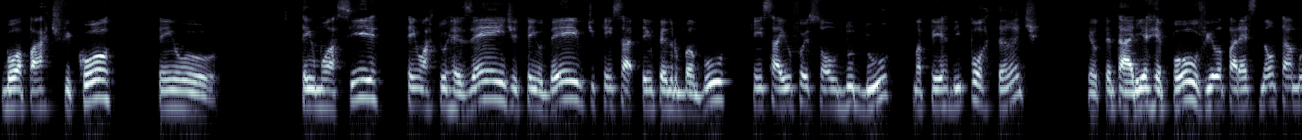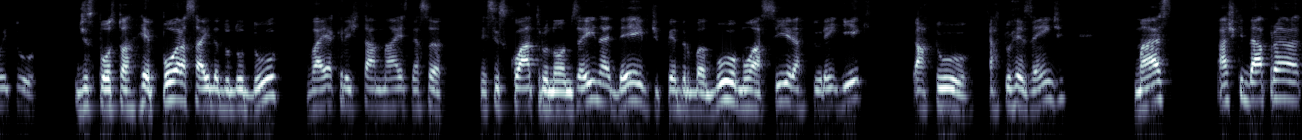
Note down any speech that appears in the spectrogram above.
Boa parte ficou. Tem o tem o Moacir, tem o Arthur Rezende, tem o David, quem tem o Pedro Bambu. Quem saiu foi só o Dudu, uma perda importante. Eu tentaria repor, o Vila parece não estar tá muito disposto a repor a saída do Dudu, vai acreditar mais nessa, nesses quatro nomes aí, né? David, Pedro Bambu, Moacir, Arthur Henrique, Arthur, Arthur Rezende, mas acho que dá para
